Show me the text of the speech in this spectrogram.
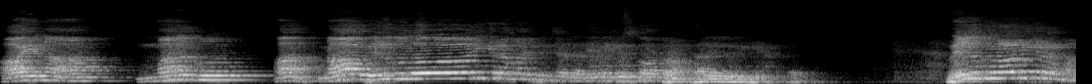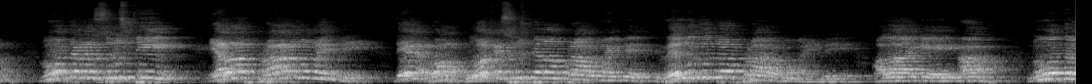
ఆయన మనకు ఆ నా వెలుగులోనికి రమ్మని పిలిచాడు. దేవునికి స్తోత్రం. వెలుగులోనికి రమ్మ నూతన సృష్టి ఎలా ప్రా లోక సృష్టి ఎలా ప్రారంభమైంది వెలుగుతో ప్రారంభమైంది. అలాగే ఆ నూతన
